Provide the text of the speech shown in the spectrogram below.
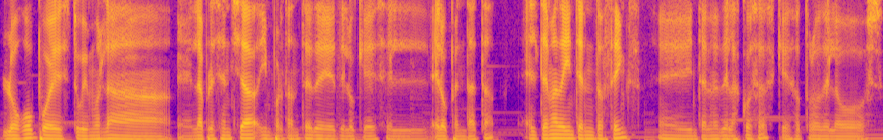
Luego pues tuvimos la, la presencia importante de, de, lo que es el, el Open Data. El tema de Internet of Things, eh, Internet de las Cosas, que es otro de los,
